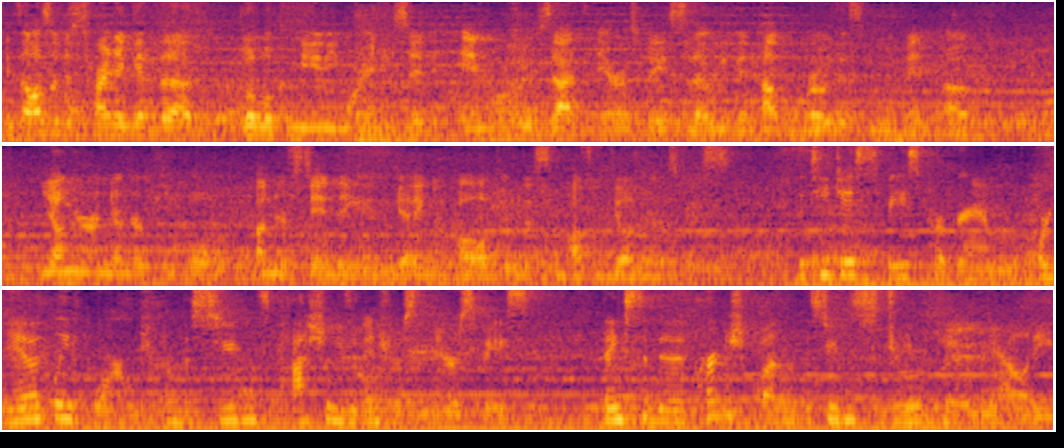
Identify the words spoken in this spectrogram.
it's also just trying to get the global community more interested in CubeSats and aerospace so that we can help grow this movement of younger and younger people understanding and getting involved in this awesome field of aerospace. The TJ Space program organically formed from the students' passions and interests in aerospace. Thanks to the partnership fund, the students' dream became a reality.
